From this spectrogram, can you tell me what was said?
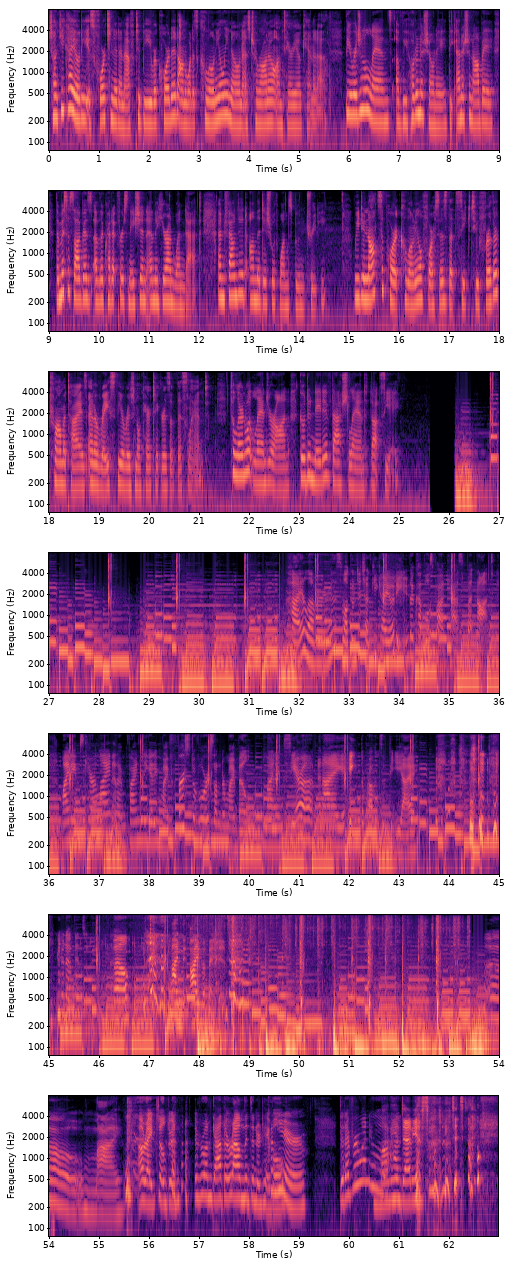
Chunky Coyote is fortunate enough to be recorded on what is colonially known as Toronto, Ontario, Canada. The original lands of the Haudenosaunee, the Anishinaabe, the Mississaugas of the Credit First Nation, and the Huron Wendat, and founded on the Dish with One Spoon Treaty. We do not support colonial forces that seek to further traumatize and erase the original caretakers of this land. To learn what land you're on, go to native-land.ca. Hi, lovers. Welcome to Chunky Coyote. The couples podcast, but not. My name's Caroline, and I'm finally getting my first divorce under my belt. My name's Sierra, and I hate the province of PEI. You're gonna offend some people. Well, I'm I'm offended. Oh my. All right, children. Everyone gather around the dinner table. Come here. Did everyone who Mommy had- and Daddy have something to tell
